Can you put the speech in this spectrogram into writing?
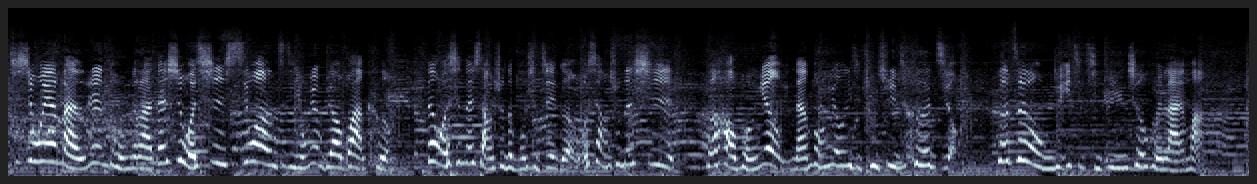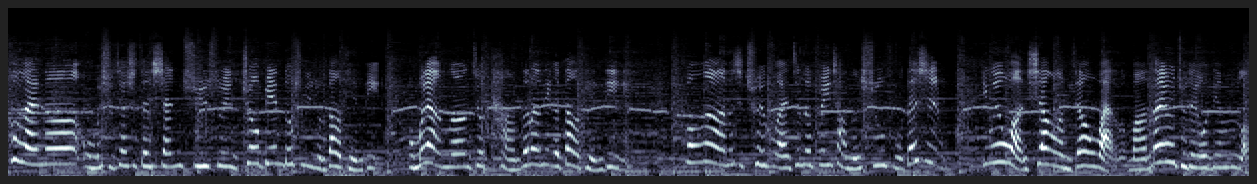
其实我也蛮认同的啦，但是我是希望自己永远不要挂科。但我现在想说的不是这个，我想说的是和好朋友、男朋友一起出去喝酒，喝醉了我们就一起骑自行车回来嘛。后来呢，我们学校是在山区，所以周边都是那种稻田地，我们俩呢就躺在了那个稻田地里，风啊那是吹过来，真的非常的舒服。但是因为晚上了比较晚了嘛，那又觉得有点冷。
